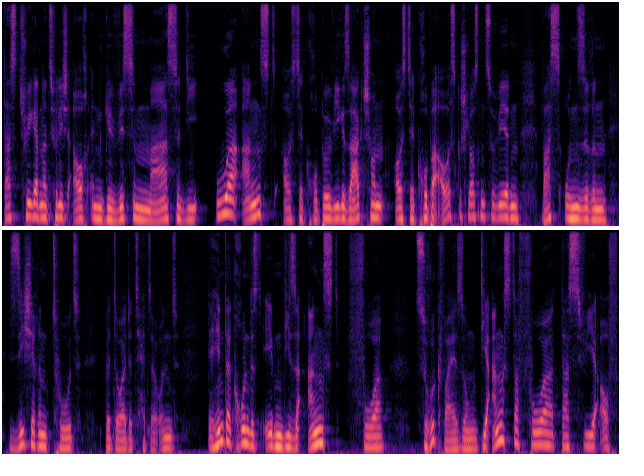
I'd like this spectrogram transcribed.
das triggert natürlich auch in gewissem Maße die Urangst aus der Gruppe, wie gesagt, schon aus der Gruppe ausgeschlossen zu werden, was unseren sicheren Tod bedeutet hätte. Und der Hintergrund ist eben diese Angst vor Zurückweisung, die Angst davor, dass wir auf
